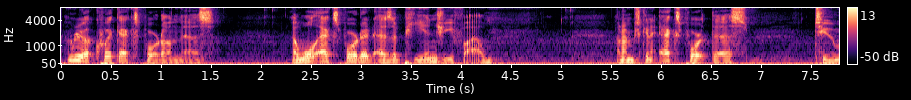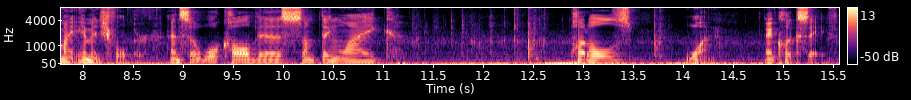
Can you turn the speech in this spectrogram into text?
I'm going to do a quick export on this, and we'll export it as a PNG file. And I'm just going to export this to my image folder. And so we'll call this something like puddles 1 and click save.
